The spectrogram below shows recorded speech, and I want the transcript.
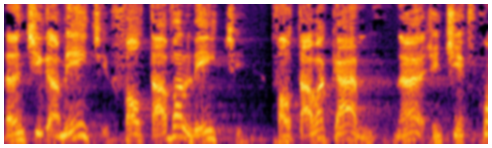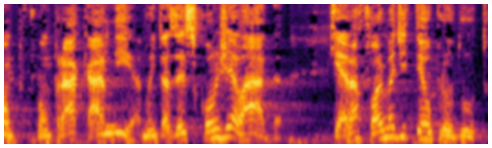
Antigamente faltava leite, faltava carne, né? A gente tinha que comp comprar carne muitas vezes congelada que era a forma de ter o produto.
